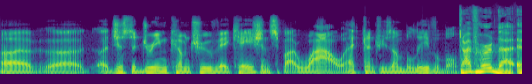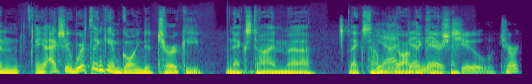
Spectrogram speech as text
uh, uh, just a dream come true vacation spot, wow, that country's unbelievable. I've heard that, and actually, we're thinking of going to Turkey next time. Next time Yeah, we go I've on been there too. Tur-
